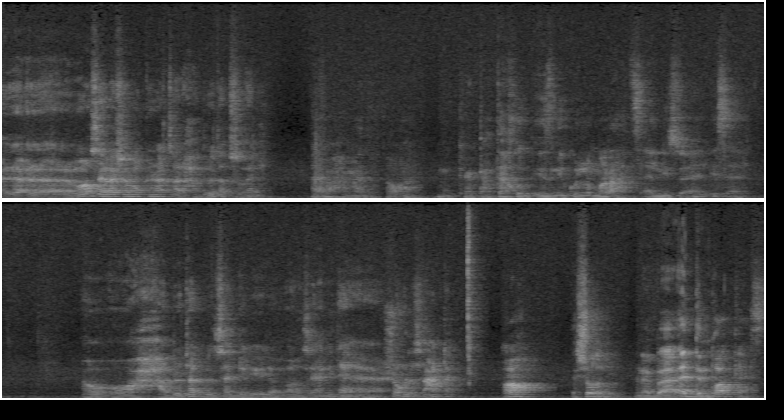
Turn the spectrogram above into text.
لا لا لا مؤاخذه يا باشا ممكن أسأل حضرتك سؤال؟ أيوه يا حماده طبعا. ممكن أنت هتاخد إذني كل مرة هتسألني سؤال اسأل. هو هو حضرتك بتسجل إيه لا مؤاخذة؟ يعني ده شغل سعادتك؟ آه ده شغلي. أنا بقدم بودكاست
